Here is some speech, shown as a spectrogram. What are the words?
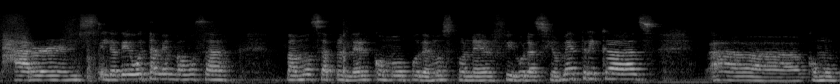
patterns. El día de hoy también vamos a, vamos a aprender cómo podemos poner figuras geométricas, uh, cómo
